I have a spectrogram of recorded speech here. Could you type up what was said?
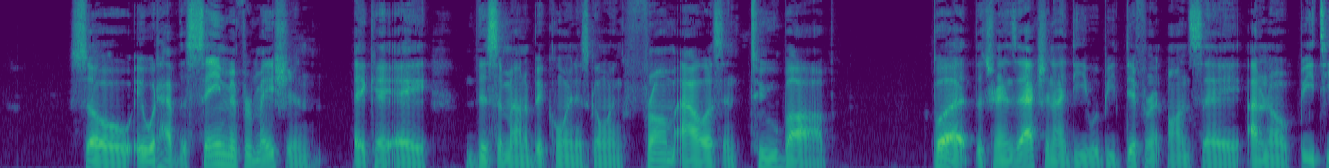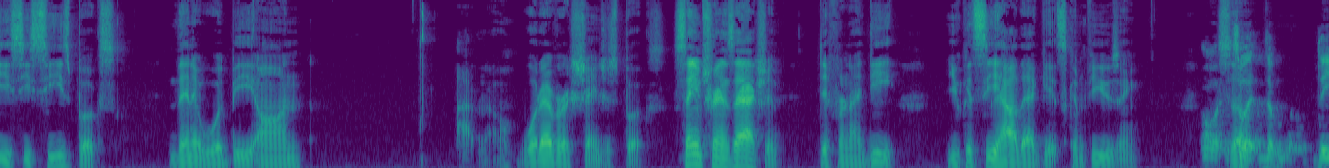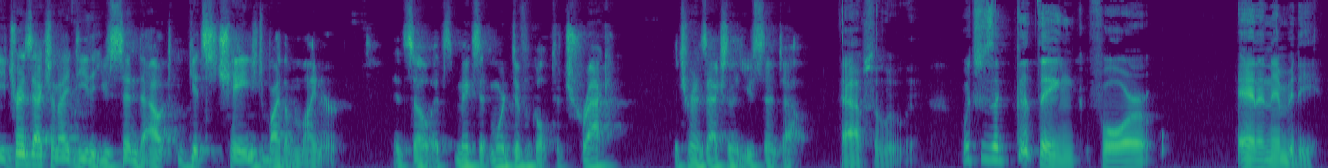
So it would have the same information, aka this amount of Bitcoin is going from Alice and to Bob, but the transaction ID would be different on, say, I don't know, BTCC's books than it would be on, I don't know, whatever exchange's books. Same transaction, different ID. You could see how that gets confusing. Oh, So- so, the the transaction ID that you send out gets changed by the miner, and so it makes it more difficult to track the transaction that you sent out. Absolutely. Which is a good thing for anonymity.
